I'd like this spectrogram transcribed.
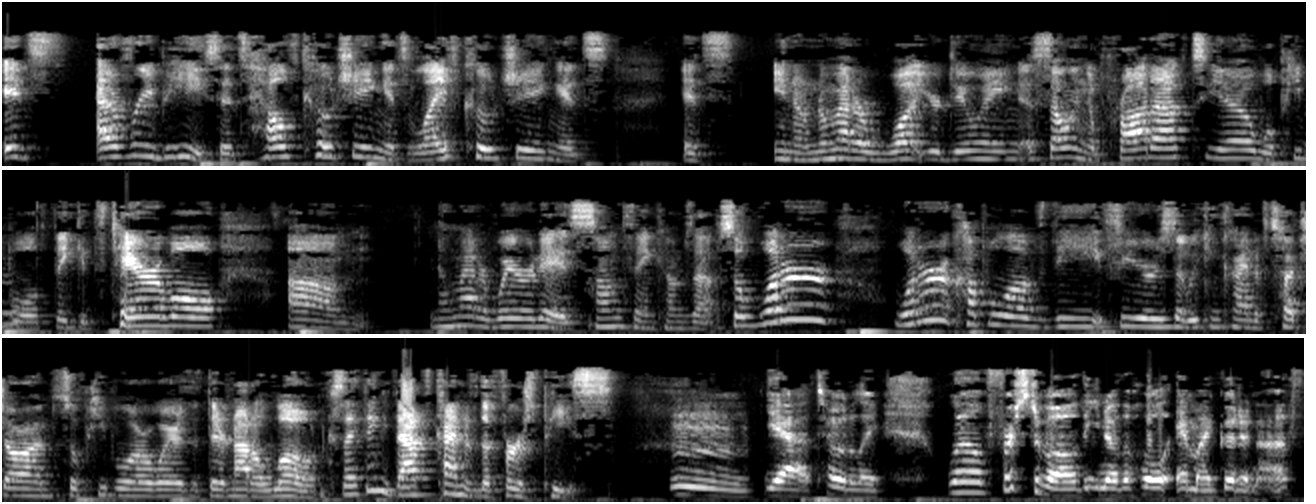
it's every piece. It's health coaching. It's life coaching. It's it's you know no matter what you're doing, selling a product. You know, will people think it's terrible? Um, no matter where it is, something comes up. So what are what are a couple of the fears that we can kind of touch on so people are aware that they're not alone? Because I think that's kind of the first piece. Yeah, totally. Well, first of all, you know, the whole am I good enough?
